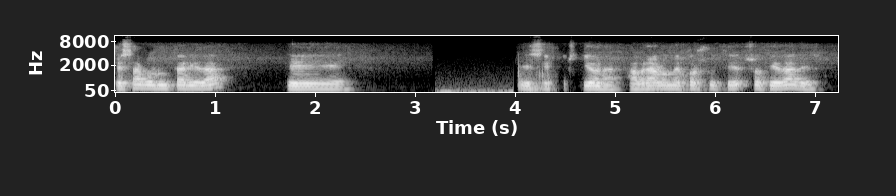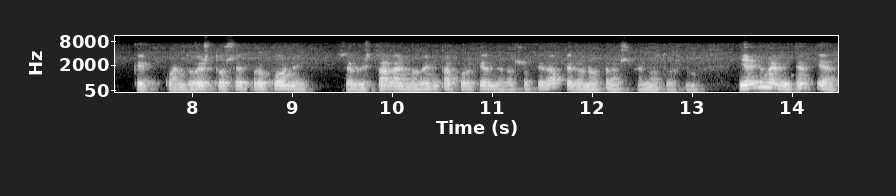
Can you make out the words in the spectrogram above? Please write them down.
esa voluntariedad eh, eh, se cuestiona. Habrá a lo mejor sociedades que cuando esto se propone se lo instala el 90% de la sociedad, pero en otras, en otras no. Y hay una evidencia,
